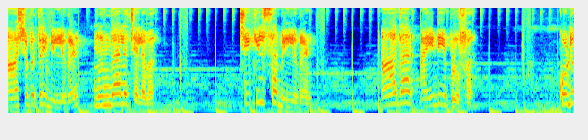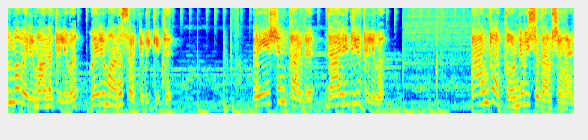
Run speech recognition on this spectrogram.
ആശുപത്രി ബില്ലുകൾ മുൻകാല ചെലവ്. ചികിത്സ ബില്ലുകൾ. Aadhaar I D proof. കുടുംബ വരുമാന തെളിവ് വരുമാന സർട്ടിഫിക്കറ്റ്. റേഷൻ കാർഡ് ദാരിദ്ര്യ തെളിവ്. ബാങ്ക് അക്കൗണ്ട് വിശദാംശങ്ങൾ.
